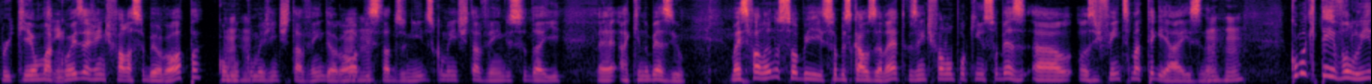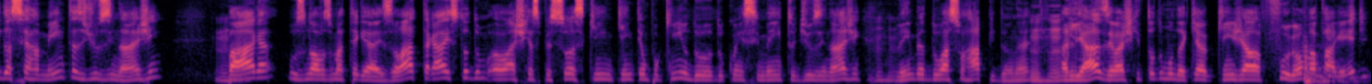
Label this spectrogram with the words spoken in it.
Porque uma Sim. coisa é a gente falar sobre a Europa, como, uhum. como a gente está vendo a Europa, uhum. Estados Unidos, como a gente está vendo isso daí é, aqui no Brasil. Mas falando sobre, sobre os carros elétricos, a gente falou um pouquinho sobre as, os diferentes materiais, né? Uhum. Como é que tem evoluído as ferramentas de usinagem uhum. para os novos materiais. Lá atrás, todo, eu acho que as pessoas, quem, quem tem um pouquinho do, do conhecimento de usinagem, uhum. lembra do aço rápido, né? Uhum. Aliás, eu acho que todo mundo aqui, quem já furou uma parede,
